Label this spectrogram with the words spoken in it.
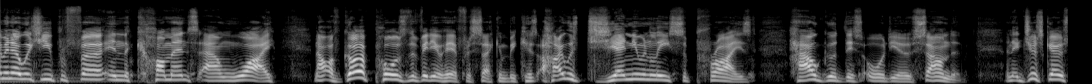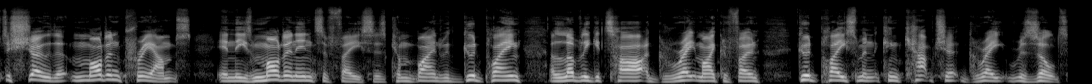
Let me know which you prefer in the comments and why. Now, I've got to pause the video here for a second because I was genuinely surprised how good this audio sounded. And it just goes to show that modern preamps in these modern interfaces, combined with good playing, a lovely guitar, a great microphone, good placement, can capture great results.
